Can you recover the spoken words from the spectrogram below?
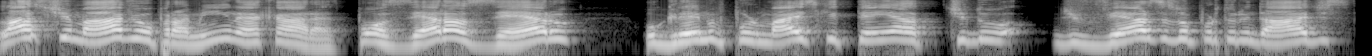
lastimável para mim, né, cara? Pô, 0 a 0 O Grêmio, por mais que tenha tido diversas oportunidades,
